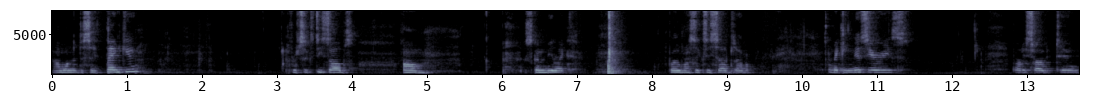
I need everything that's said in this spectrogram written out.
And I wanted to say thank you for 60 subs. Um, it's gonna be like probably my 60 subs. I'm making new series. I've already started two.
